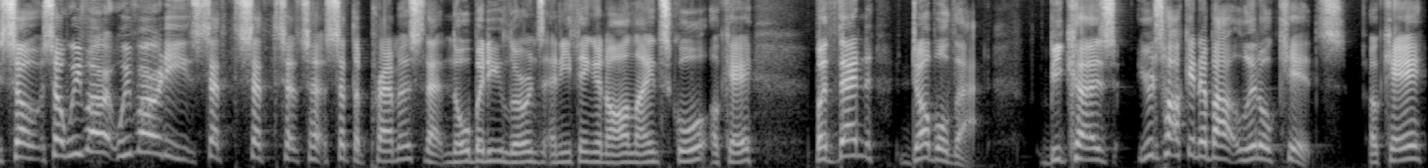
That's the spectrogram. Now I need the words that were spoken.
so so we've already, we've already set, set set set the premise that nobody learns anything in online school. Okay, but then double that because you're talking about little kids. Okay,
